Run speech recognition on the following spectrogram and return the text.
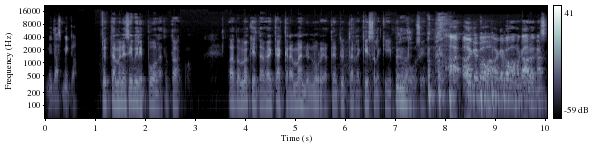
Mitäs Mika? Nyt tämä menee siviilipuolelle. Tota, laitoin mökiltä yhden käkkärän männyn nurin ja tein tyttärelle kissalle kiipeilypuun siinä. aika kova, aika kova. Mä kaadoin kanssa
